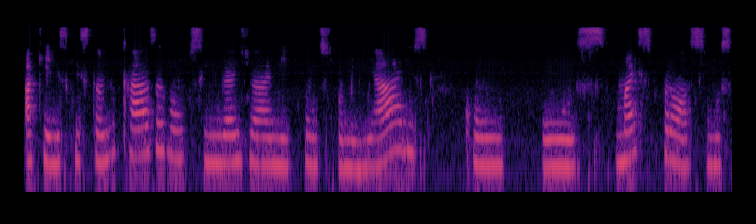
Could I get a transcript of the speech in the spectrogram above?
aqueles que estão em casa vão se engajar ali com os familiares, com os mais próximos,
